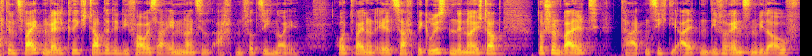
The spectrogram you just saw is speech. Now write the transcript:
Nach dem Zweiten Weltkrieg startete die VSAN 1948 neu. Rottweil und Elzach begrüßten den Neustart, doch schon bald taten sich die alten Differenzen wieder auf.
